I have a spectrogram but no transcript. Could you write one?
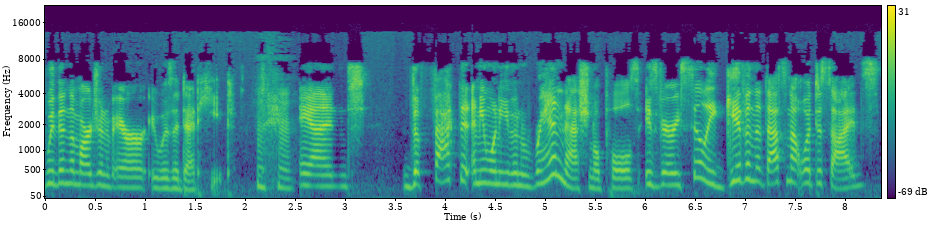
within the margin of error, it was a dead heat. Mm-hmm. And the fact that anyone even ran national polls is very silly, given that that's not what decides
